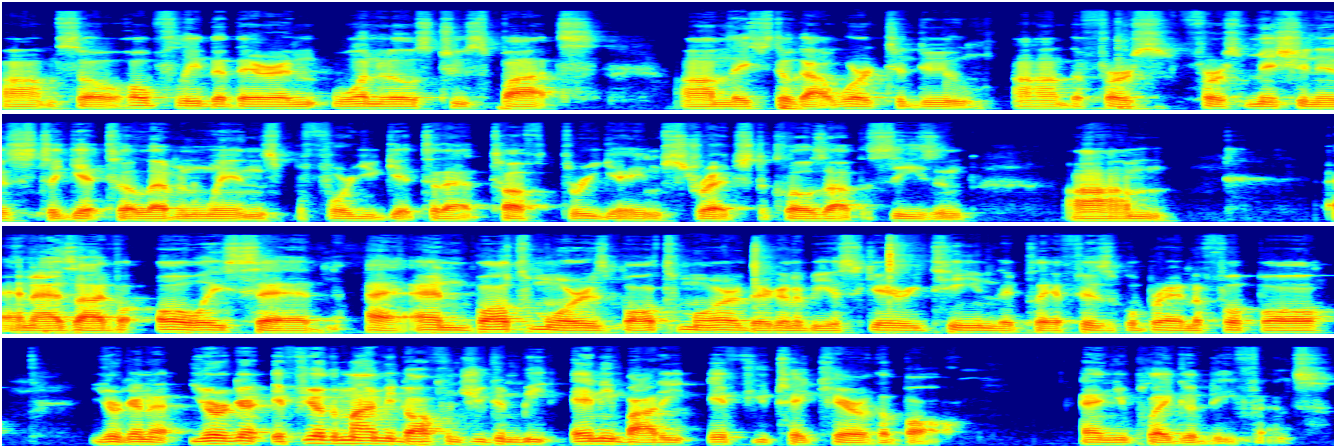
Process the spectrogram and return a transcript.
Um, so hopefully that they're in one of those two spots um, they still got work to do. Uh, the first first mission is to get to 11 wins before you get to that tough three game stretch to close out the season. Um, and as I've always said, and Baltimore is Baltimore. They're going to be a scary team. They play a physical brand of football. You're gonna you're gonna if you're the Miami Dolphins, you can beat anybody if you take care of the ball and you play good defense.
